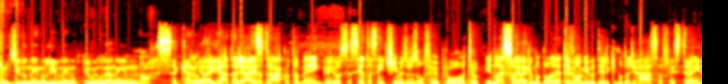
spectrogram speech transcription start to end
sentido nem no livro, nem no filme, em lugar nenhum. Nossa, cara, E aí- obrigado. Aliás, o Draco também ganhou 60 centímetros de um filme pro outro. E não é só ele que mudou, né? Teve um amigo dele que mudou de raça, foi estranho.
